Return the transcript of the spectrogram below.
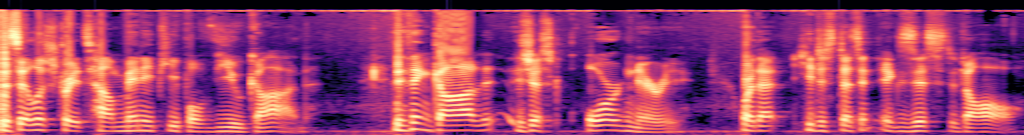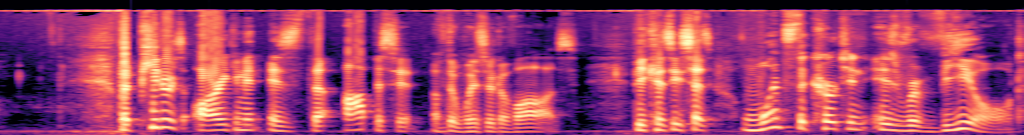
This illustrates how many people view God. They think God is just ordinary, or that he just doesn't exist at all. But Peter's argument is the opposite of the Wizard of Oz because he says once the curtain is revealed,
